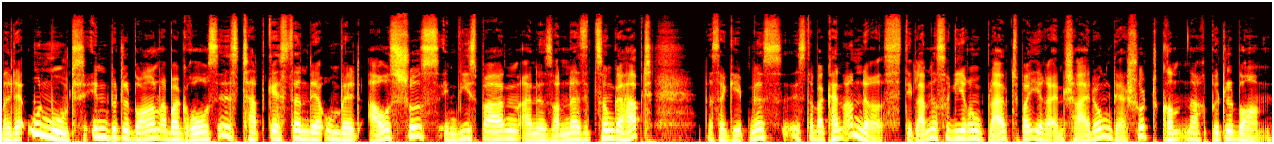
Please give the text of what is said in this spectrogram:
Weil der Unmut in Büttelborn aber groß ist, hat gestern der Umweltausschuss in Wiesbaden eine Sondersitzung gehabt. Das Ergebnis ist aber kein anderes. Die Landesregierung bleibt bei ihrer Entscheidung, der Schutt kommt nach Büttelborn.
